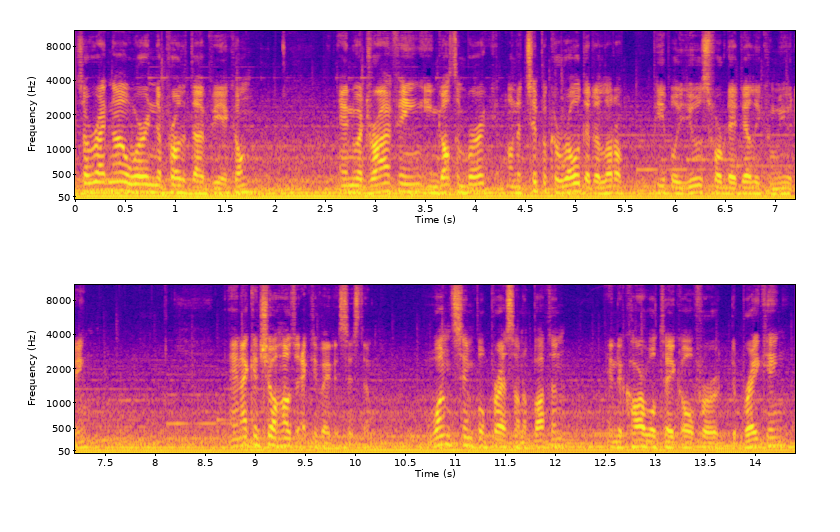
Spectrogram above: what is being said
So right now we're in the prototype vehicle and we're driving in Gothenburg on a typical road that a lot of people use for their daily commuting. And I can show how to activate the system. One simple press on a button and the car will take over the braking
